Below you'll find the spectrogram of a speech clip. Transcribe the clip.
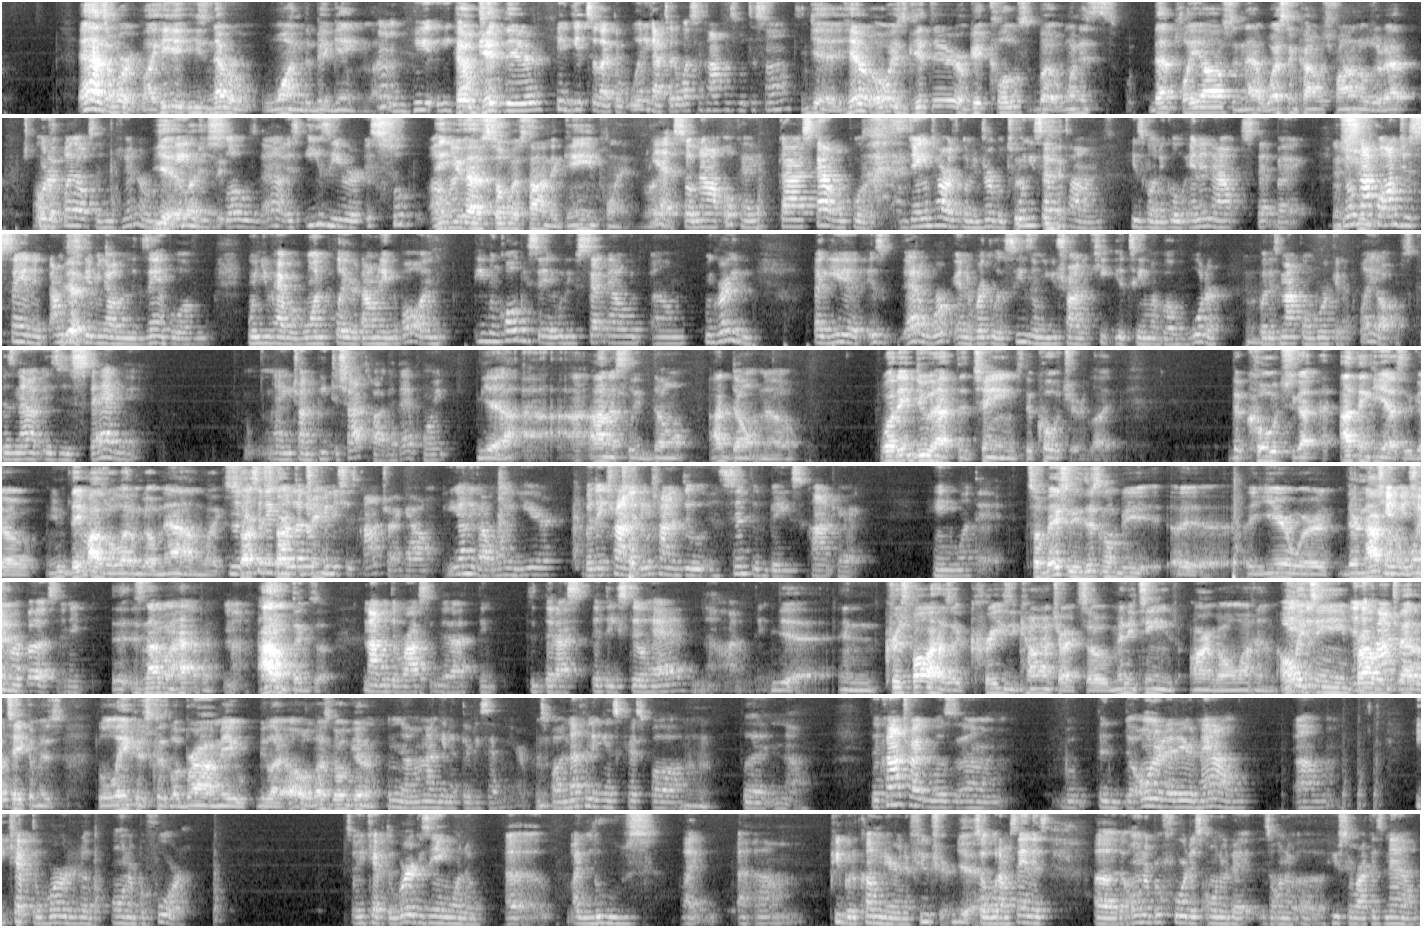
It hasn't worked. Like he he's never won the big game. Like Mm-mm. He he he'll got, get there. he get to like the what he got to the Western Conference with the Suns. Yeah, he'll always get there or get close. But when it's that playoffs and that Western Conference Finals or that Or the playoffs in general, Yeah, the game like just slows down. It's easier. It's super. Oh and you God. have so much time to game plan. Like, Yeah, so now, okay, guys, scout report. James Harden's going to dribble 27 times. He's going to go in and out, step back. and No, shoot. not. I'm just saying. I'm just giving y'all an example of when you have a one player dominating the ball, and even Kobe said when he sat down with um, McGrady, like, yeah, it's that'll work in the regular season when you're trying to keep your team above water, Mhm. but it's not going to work in the playoffs because now it's just stagnant. Now you're trying to beat the shot clock at that point. Yeah, I, I honestly don't. I don't know. Well, they do have to change the culture. Like the coach got. I think he has to go. They might as well let him go now. Like No, start they start let him finish his contract out. He only got one year, but they trying to they trying to do incentive based contract. He ain't want that So basically, this is gonna be a, a year where they're not gonna win. or bust, and it, It- It's not gonna happen. no, I don't think so. not with the roster that I think that I that they still have. No, I don't think. Yeah, and Chris Paul has a crazy contract, so many teams aren't gonna want him. Yeah, Only team probably that'll take him is the Lakers because LeBron may be like, "Oh, let's go get him." No, I'm not getting a 37 year Chris Paul. Nothing against Chris Paul, Mhm. but no, the contract was um the the owner that they're now um he kept the word of the owner before. So he kept the word because he didn't want to uh, like lose like uh, um, people to come there in the future. Yeah. So what I'm saying is, uh, the owner before this owner that is on uh, Houston Rockets now,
